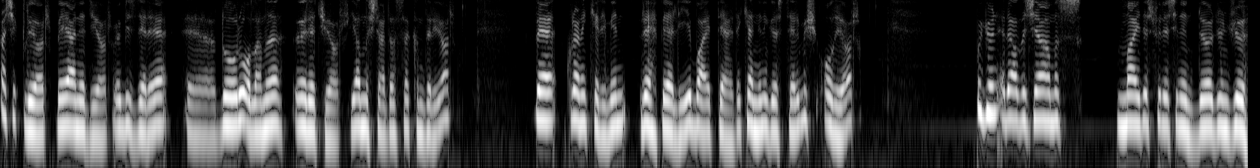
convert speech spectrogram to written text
açıklıyor, beyan ediyor ve bizlere e, doğru olanı öğretiyor, yanlışlardan sakındırıyor. Ve Kur'an-ı Kerim'in rehberliği bu ayetlerde kendini göstermiş oluyor. Bugün ele alacağımız Maide suresinin dördüncü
